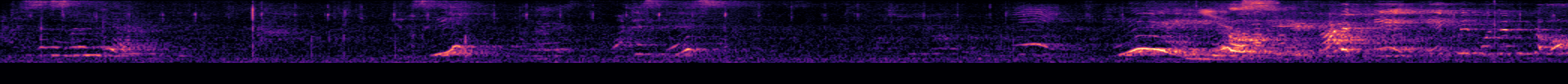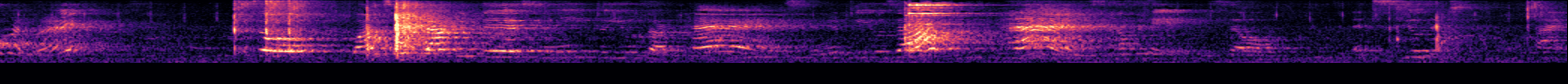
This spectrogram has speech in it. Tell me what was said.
What is this doing here? You can see? What is this? Cake. Yes. Okay, It's not a cake. Cake we put it in the oven, right? So once we're done with this, we need to use our hands. We need to use our hands. Okay, so let's use it. Fine.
